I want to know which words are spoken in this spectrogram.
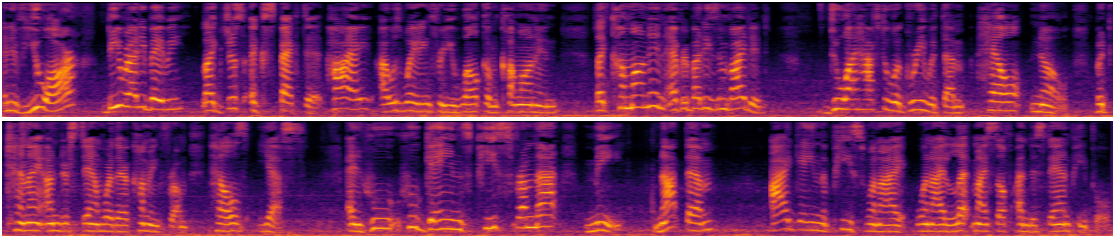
And if you are, be ready, baby. Like, just expect it. Hi, I was waiting for you. Welcome. Come on in. Like, come on in. Everybody's invited. Do I have to agree with them? Hell no. But can I understand where they're coming from? Hell's yes. And who, who gains peace from that? Me, not them. I gain the peace when I, when I let myself understand people.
